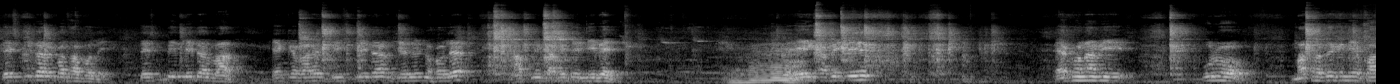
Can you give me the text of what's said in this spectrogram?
তেইশ লিটার কথা বলে। তেইশ তিন লিটার ভাত। একেবারে বিশ লিটার জেনুইন হলে আপনি গাড়িটি নেবেন। এই গাড়িটি এখন আমি পুরো মাথা থেকে নিয়ে পা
